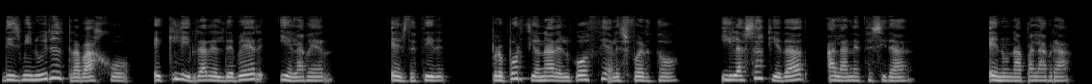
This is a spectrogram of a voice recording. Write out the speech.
disminuir el trabajo equilibrar el deber y el haber es decir proporcionar el goce al esfuerzo y la saciedad á la necesidad. En una palabra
